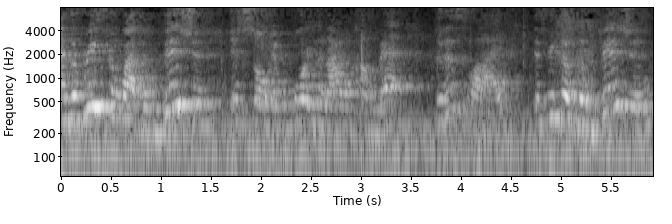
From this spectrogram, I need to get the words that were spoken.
And the reason why the vision is so important, and I will come back to this slide, is because the vision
